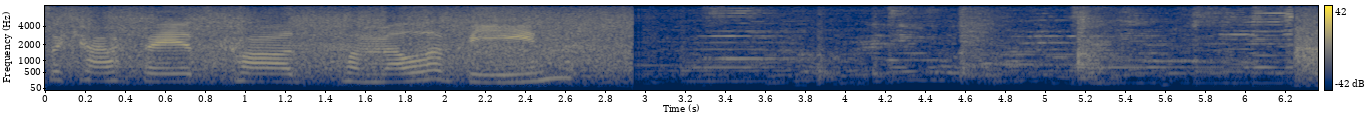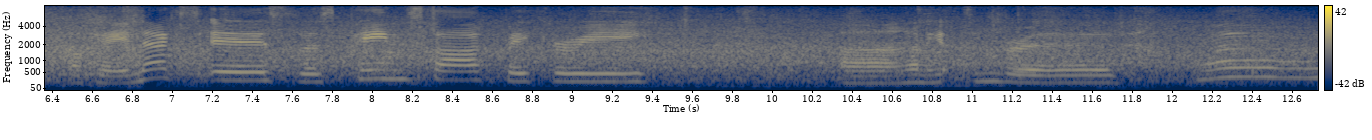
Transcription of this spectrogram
the cafe. It's called Pamela Bean. Okay, next is this Painstock Bakery. Uh, I'm gonna get some bread. Wow.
